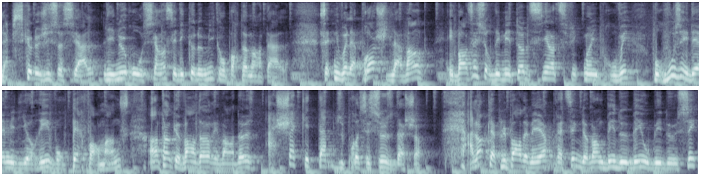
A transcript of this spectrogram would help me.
la psychologie sociale, les neurosciences et l'économie comportementale. Cette nouvelle approche de la vente est basée sur des méthodes scientifiquement éprouvées pour vous aider à améliorer vos performances en tant que vendeur et vendeuse à chaque étape du processus d'achat. Alors que la plupart des meilleures pratiques de vente B2B ou B2C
